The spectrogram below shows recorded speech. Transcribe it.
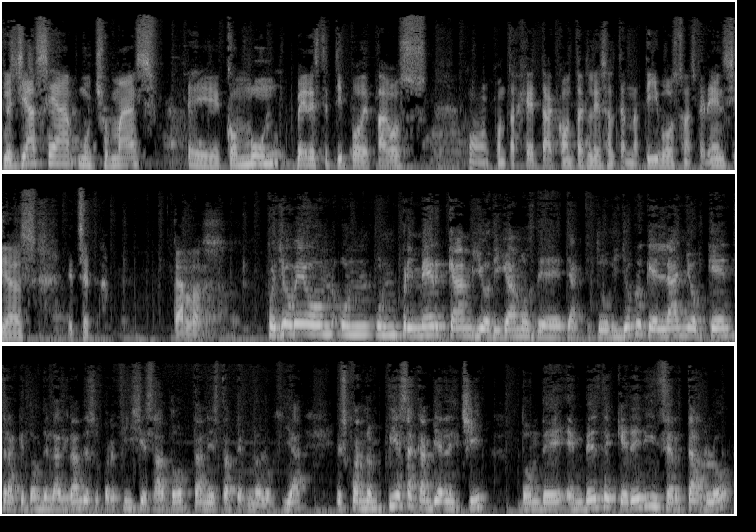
pues ya sea mucho más eh, común ver este tipo de pagos con, con tarjeta, contactless, alternativos, transferencias, etcétera. Carlos pues yo veo un, un, un primer cambio, digamos, de, de, actitud. Y yo creo que el año que entra, que donde las grandes superficies adoptan esta tecnología, es cuando empieza a cambiar el chip, donde en vez de querer insertarlo,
